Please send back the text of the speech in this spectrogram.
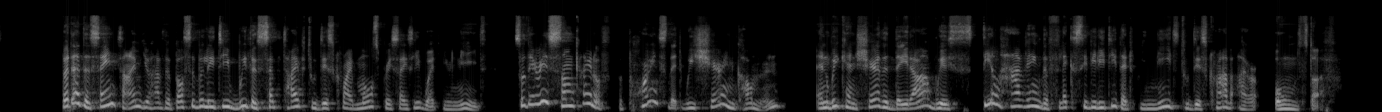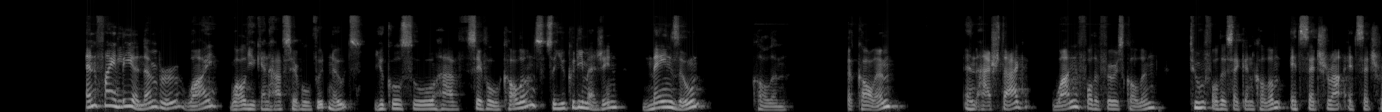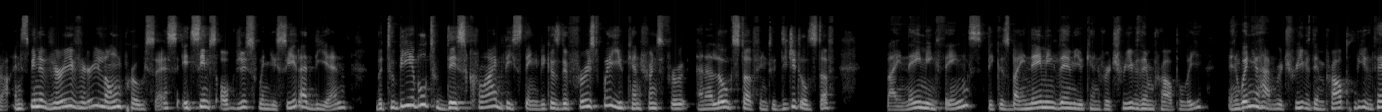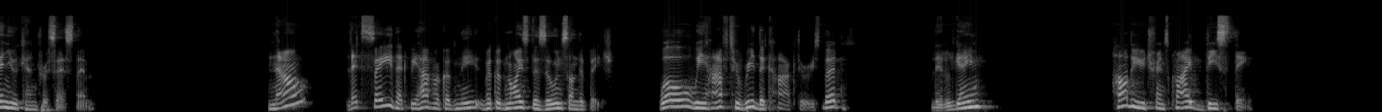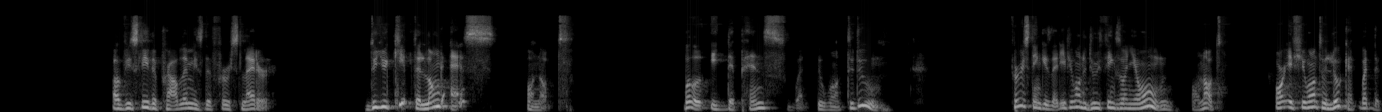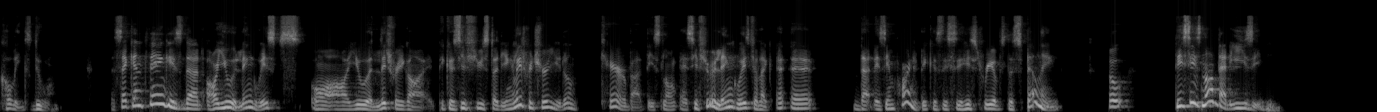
but at the same time, you have the possibility with a subtype to describe most precisely what you need. So there is some kind of points that we share in common, and we can share the data with still having the flexibility that we need to describe our own stuff. And finally, a number, why? Well, you can have several footnotes. You could also have several columns. So you could imagine main zone, column, a column, and hashtag one for the first column, two for the second column, etc., etc. And it's been a very, very long process. It seems obvious when you see it at the end, but to be able to describe this thing, because the first way you can transfer analog stuff into digital stuff by naming things, because by naming them, you can retrieve them properly. And when you have retrieved them properly, then you can process them. Now, let's say that we have recognized the zones on the page. Well, we have to read the characters, but little game. How do you transcribe this thing? Obviously, the problem is the first letter. Do you keep the long S or not? Well, it depends what you want to do. First thing is that if you want to do things on your own or not, or if you want to look at what the colleagues do. The second thing is that are you a linguist or are you a literary guy? Because if you're studying literature, you don't care about these long S. If you're a linguist, you're like, uh, uh, that is important because this is the history of the spelling. So this is not that easy.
